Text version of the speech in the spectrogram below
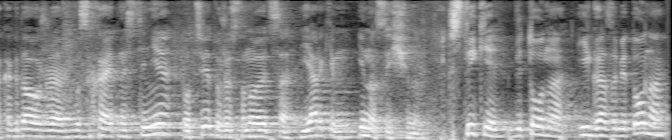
а когда уже высыхает на стене, то цвет уже становится ярким и насыщенным. Стыки бетона и газобетона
